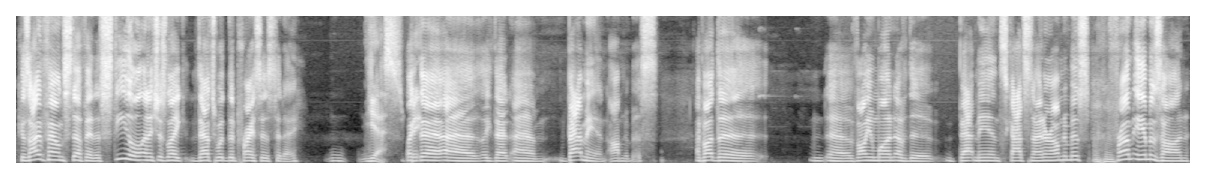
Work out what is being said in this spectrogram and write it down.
Because I've found stuff at a steal, and it's just like that's what the price is today. Yes. Like the uh, like that um, Batman omnibus. I bought the uh, volume one of the Batman Scott Snyder omnibus from Amazon,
